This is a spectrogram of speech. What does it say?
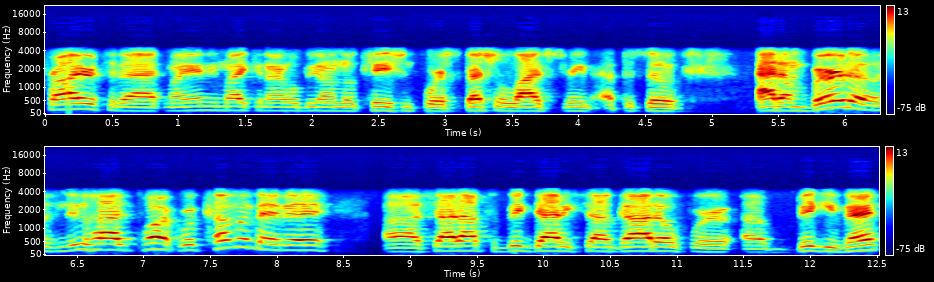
prior to that, Miami Mike and I will be on location for a special live stream episode at Umberto's New Hyde Park. We're coming, baby. Uh, shout out to Big Daddy Salgado for a big event,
